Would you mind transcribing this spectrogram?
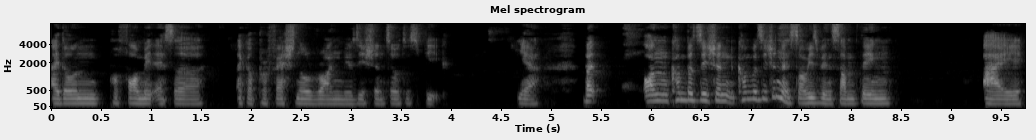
I don't perform it as a like a professional ruan musician, so to speak. Yeah, but on composition, composition has always been something I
